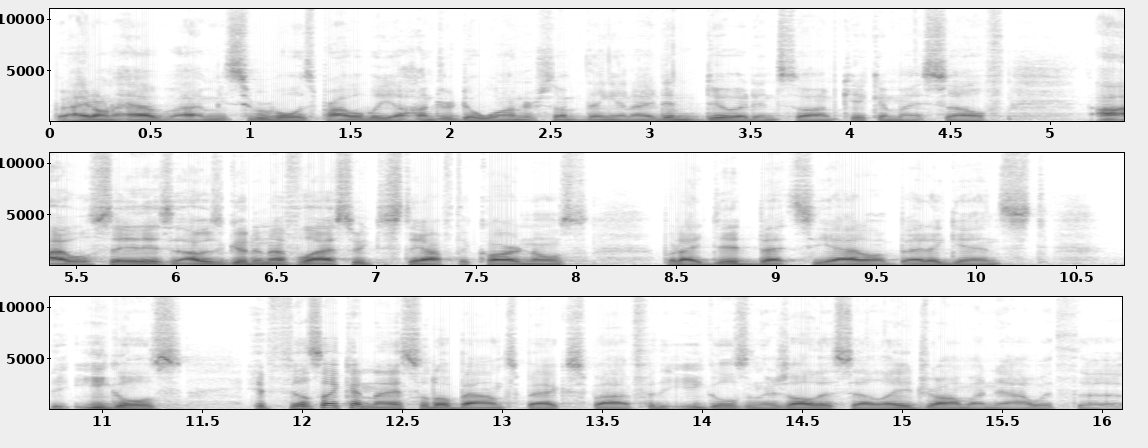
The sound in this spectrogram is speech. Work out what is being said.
But I don't have. I mean, Super Bowl is probably 100 to one or something, and I didn't do it, and so I'm kicking myself. I, I will say this: I was good enough last week to stay off the Cardinals, but I did bet Seattle and bet against the Eagles it feels like a nice little bounce back spot for the Eagles, and there's all this LA drama now with the,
